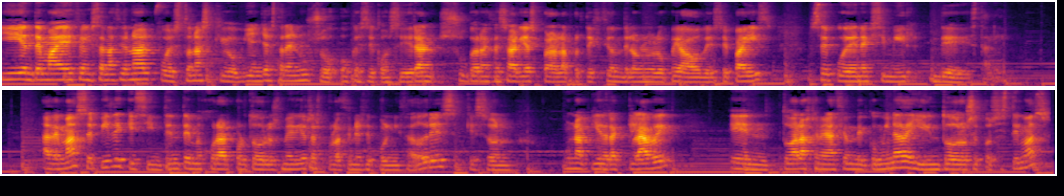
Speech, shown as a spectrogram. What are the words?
Y en tema de defensa nacional, pues zonas que o bien ya están en uso o que se consideran súper necesarias para la protección de la Unión Europea o de ese país, se pueden eximir de esta ley. Además, se pide que se intente mejorar por todos los medios las poblaciones de polinizadores, que son una piedra clave en toda la generación de comida y en todos los ecosistemas.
